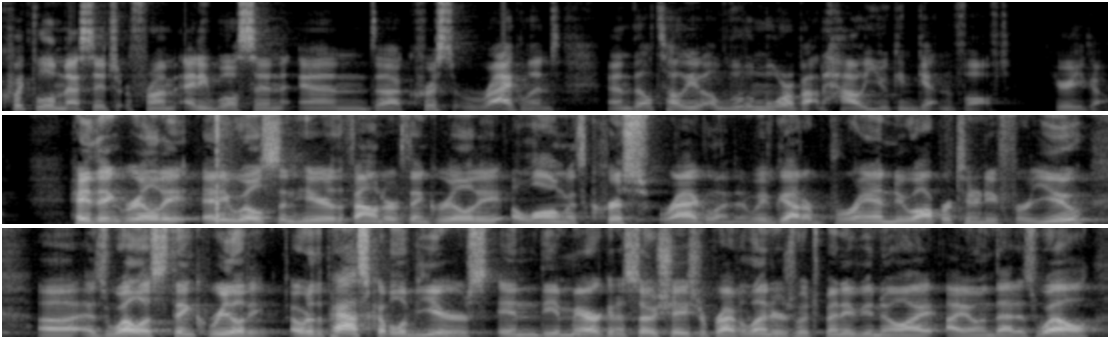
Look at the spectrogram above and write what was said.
quick little message from Eddie Wilson and uh, Chris Ragland, and they'll tell you a little more about how you can get involved. Here you go. Hey, Think Realty. Eddie Wilson here, the founder of Think Realty, along with Chris Ragland. And we've got a brand new opportunity for you, uh, as well as Think Realty. Over the past couple of years, in the American Association of Private Lenders, which many of you know I, I own that as well,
